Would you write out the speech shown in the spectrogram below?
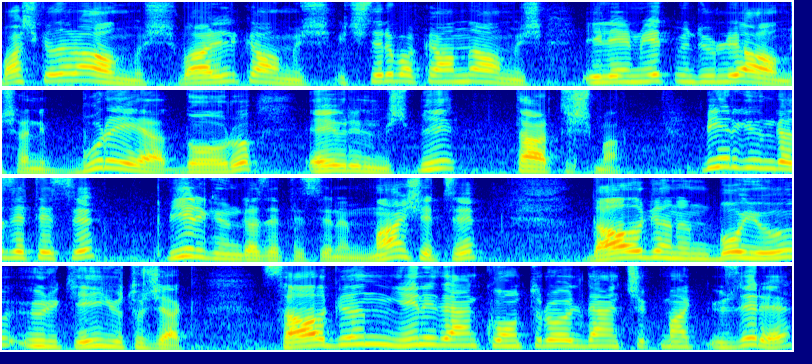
Başkaları almış, valilik almış, İçişleri Bakanlığı almış, İl Emniyet Müdürlüğü almış. Hani buraya doğru evrilmiş bir tartışma. Bir gün gazetesi, bir gün gazetesinin manşeti dalganın boyu ülkeyi yutacak. Salgın yeniden kontrolden çıkmak üzere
